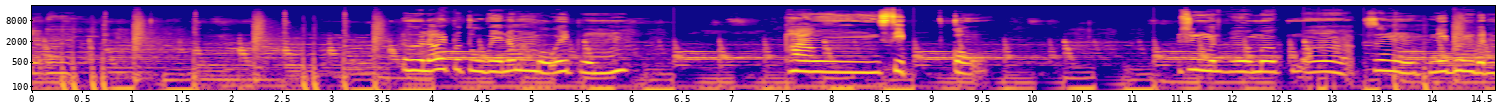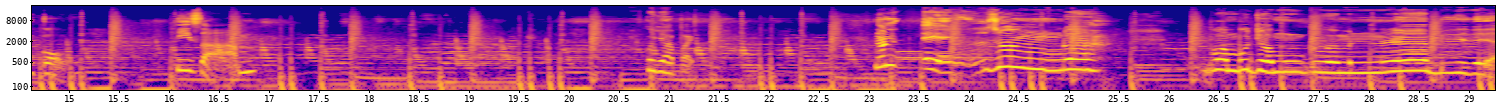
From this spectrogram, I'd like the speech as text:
จะได้ เออ แล้วไอ้ประตูเวนนั่นมันบอกให้ผมพังสิบกล่อง ซึ่งมันเยอะมากมากซึ่งนี่เพิ่งเป็นกล่อง ที่สามก็อย่าไป นั่นเองซึ่งด้วยผมผู้ชมกลัวมันน่าเบื่อ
